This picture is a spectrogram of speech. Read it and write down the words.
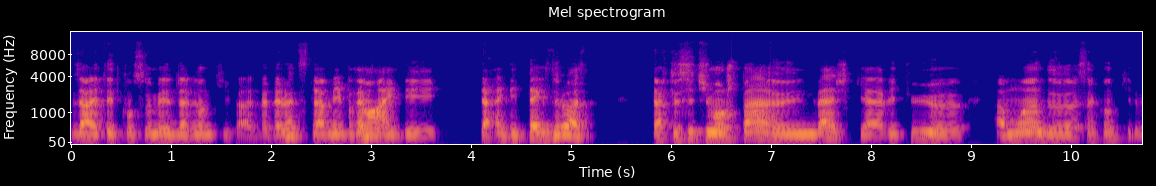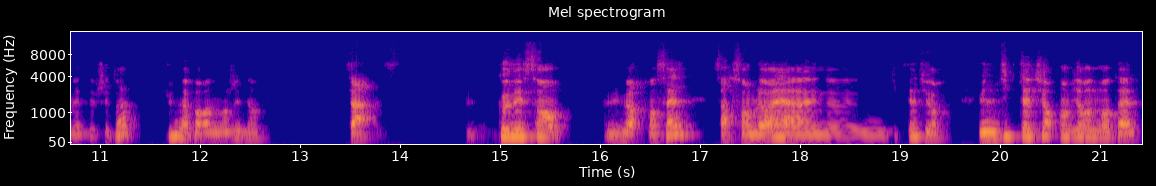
vous arrêtez de consommer de la viande qui va de la belle etc. Mais vraiment avec des, avec des textes de loi. C'est-à-dire que si tu ne manges pas une vache qui a vécu à moins de 50 km de chez toi, tu n'as pas le droit de manger de viande. Ça, connaissant l'humeur française, ça ressemblerait à une, dictature, une dictature environnementale.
